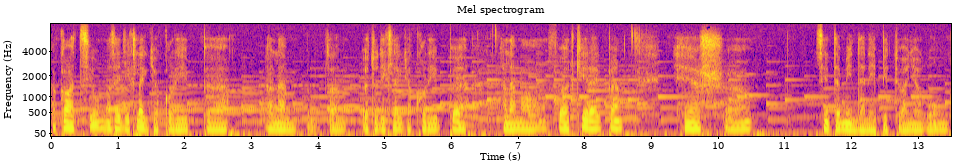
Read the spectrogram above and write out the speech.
A kalcium az egyik leggyakoribb elem, talán ötödik leggyakoribb elem a földkérekben, és szinte minden építőanyagunk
